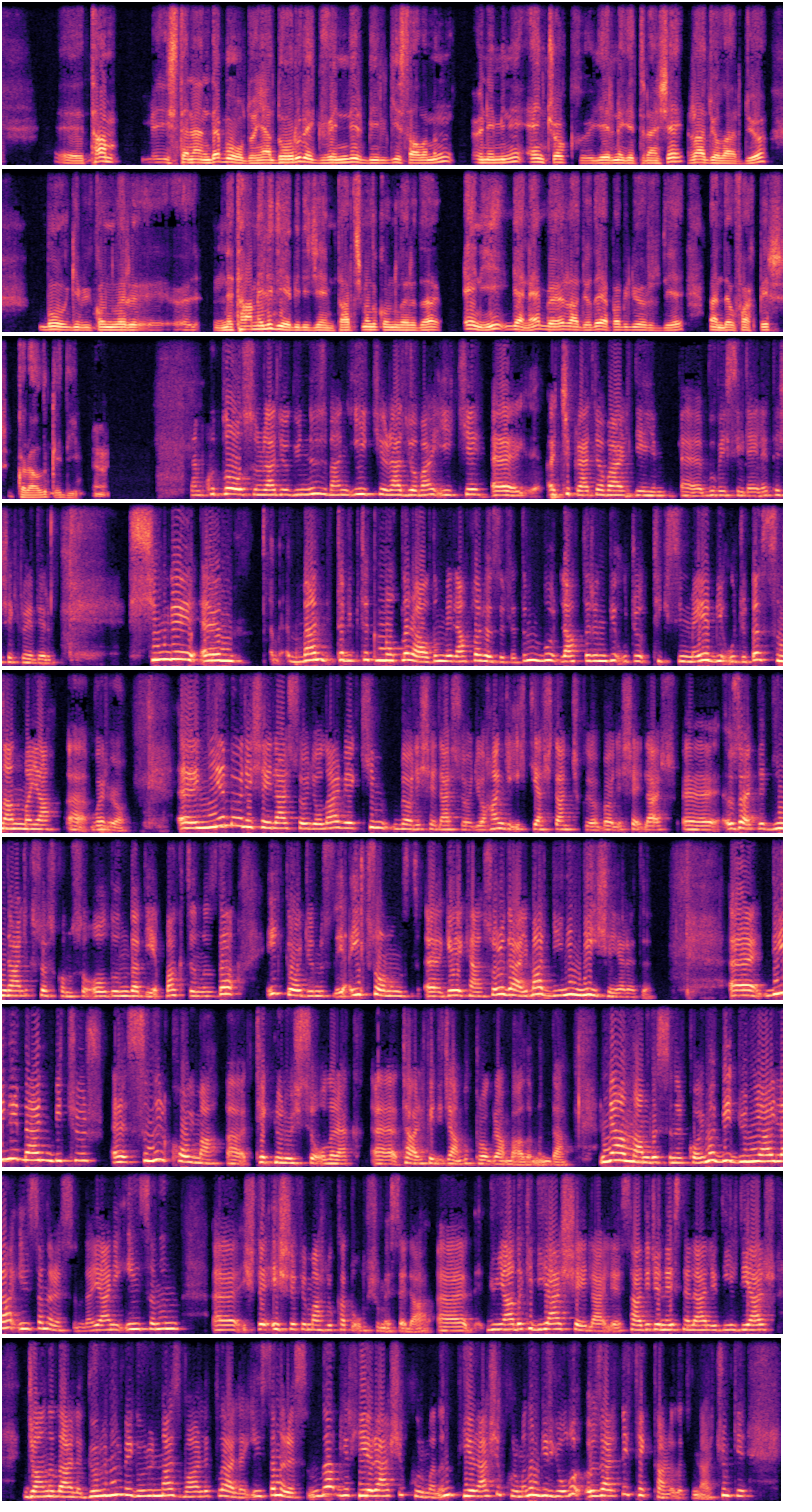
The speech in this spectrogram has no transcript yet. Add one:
e, tam istenen de bu oldu. Yani doğru ve güvenilir bilgi sağlamanın önemini en çok yerine getiren şey radyolar diyor. Bu gibi konuları e, netameli diyebileceğim tartışmalı konuları da en iyi gene böyle radyoda yapabiliyoruz diye ben de ufak bir krallık edeyim. Evet. Yani kutlu olsun radyo gününüz. Ben iyi ki radyo var, iyi ki e, açık radyo var diyeyim e, bu vesileyle. Teşekkür ederim. Şimdi e, ben tabii bir takım notlar aldım ve laflar hazırladım. Bu lafların bir ucu tiksinmeye, bir ucu da sınanmaya e, varıyor. E, niye böyle şeyler söylüyorlar ve kim böyle şeyler söylüyor? Hangi ihtiyaçtan çıkıyor böyle şeyler? E, özellikle dindarlık söz konusu olduğunda diye baktığımızda ilk gördüğümüz, ilk sormamız e, gereken soru galiba dinin ne işe yaradı? E, dini ben bir tür e, sınır koyma e, teknolojisi olarak e, tarif edeceğim bu program bağlamında. Ne anlamda sınır koyma? Bir dünyayla insan arasında yani insanın e, işte eşrefi mahlukat oluşu mesela, e, dünyadaki diğer şeylerle, sadece nesnelerle değil diğer canlılarla, görünür ve görünmez varlıklarla insan arasında bir hiyerarşi kurmanın, hiyerarşi kurmanın bir yolu özellikle tek tanrılı dinler. Çünkü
